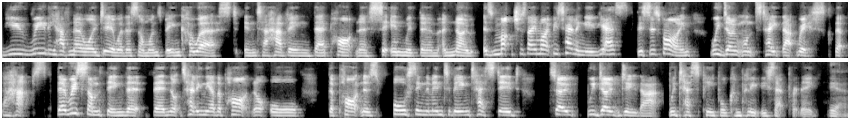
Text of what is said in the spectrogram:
You really have no idea whether someone's being coerced into having their partner sit in with them and know, as much as they might be telling you, yes, this is fine, we don't want to take that risk that perhaps there is something that they're not telling the other partner or the partner's forcing them into being tested. So we don't do that. We test people completely separately. Yeah.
